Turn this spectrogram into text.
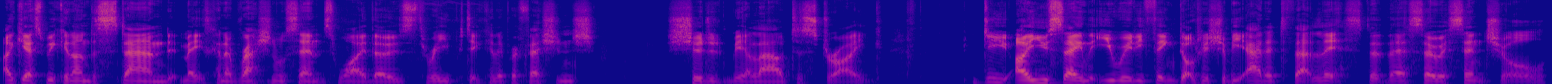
I guess we can understand it makes kind of rational sense why those three particular professions sh- shouldn't be allowed to strike. Do you, are you saying that you really think doctors should be added to that list that they're so essential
